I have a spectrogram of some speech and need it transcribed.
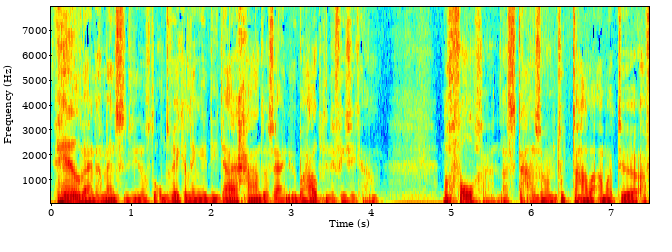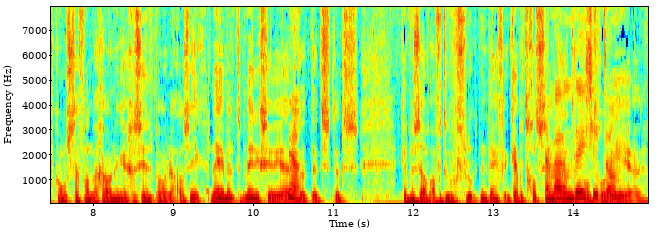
heel weinig mensen die nog de ontwikkelingen die daar gaande zijn... überhaupt in de fysica nog volgen. Laat staan zo'n totale amateur afkomstig van de Groningen gezinsbode als ik. Nee, maar dat meen ik serieus. Ja. Dat, dat, is, dat is, ik heb mezelf af en toe vervloekt en denk ik heb het godsdienst laten controleren.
